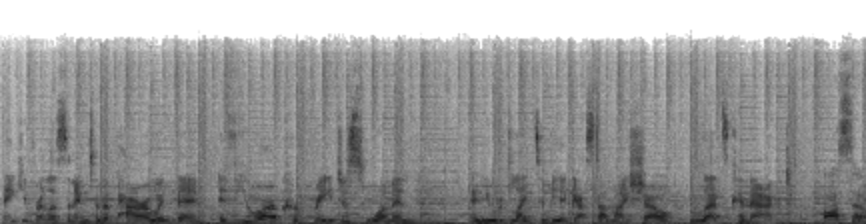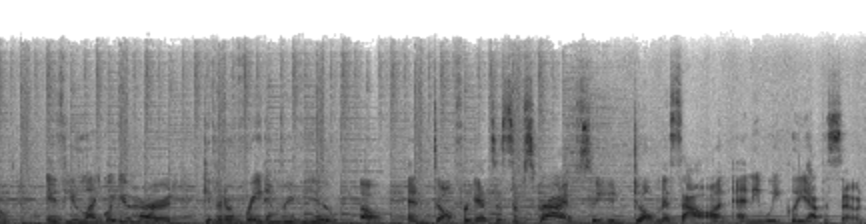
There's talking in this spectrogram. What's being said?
Thank you for listening to The Power Within. If you are a courageous woman and you would like to be a guest on my show, let's connect. Also, if you like what you heard, give it a rate and review. Oh, and don't forget to subscribe so you don't miss out on any weekly episode.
